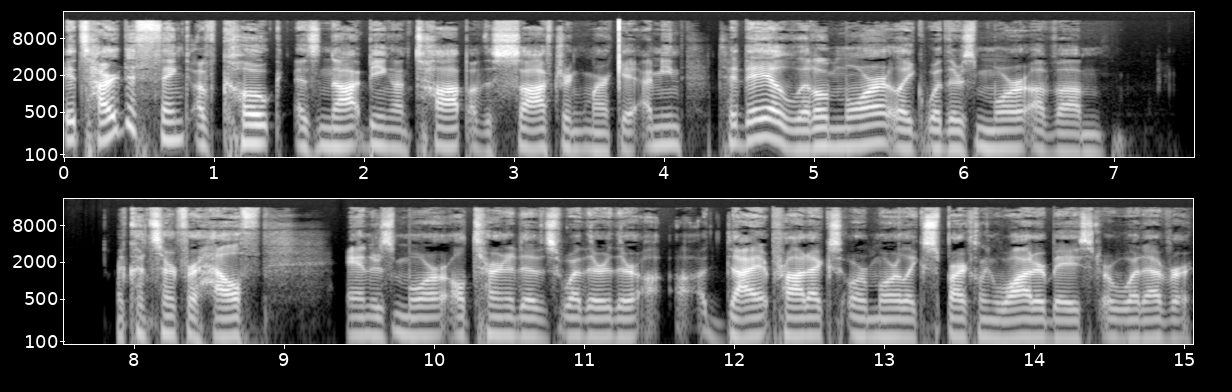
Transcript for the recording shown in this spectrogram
it's hard to think of Coke as not being on top of the soft drink market. I mean, today a little more, like where there's more of um, a concern for health and there's more alternatives, whether they're uh, uh, diet products or more like sparkling water based or whatever.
